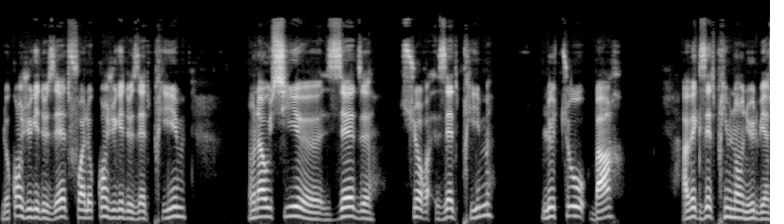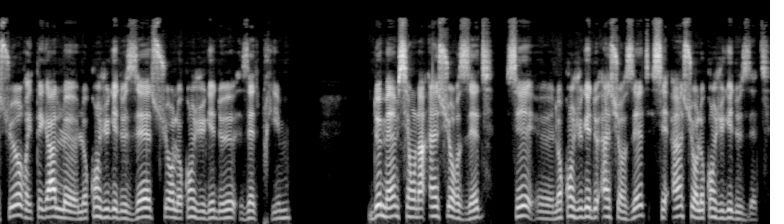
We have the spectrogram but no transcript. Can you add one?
le conjugué de Z fois le conjugué de Z. On a aussi euh, Z sur Z le tout bar avec Z non nul bien sûr est égal le, conjugué de Z sur le conjugué de Z. De même, si on a 1 sur Z, c'est euh, le conjugué de 1 sur Z, c'est 1 sur le conjugué de Z.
